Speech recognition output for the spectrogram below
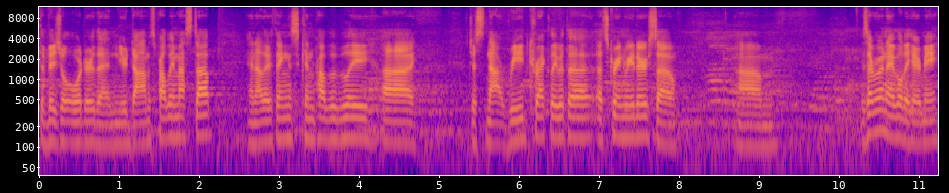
the visual order, then your DOM's probably messed up, and other things can probably uh, just not read correctly with a, a screen reader. So, um, is everyone able to hear me?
